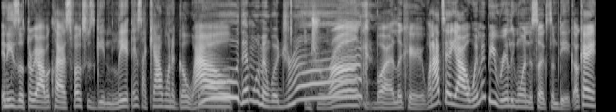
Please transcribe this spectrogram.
And these little three hour class folks was getting lit. They was like, y'all want to go out? Ooh, them women were drunk. drunk. Boy, look here. When I tell y'all, women be really wanting to suck some dick. Okay,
